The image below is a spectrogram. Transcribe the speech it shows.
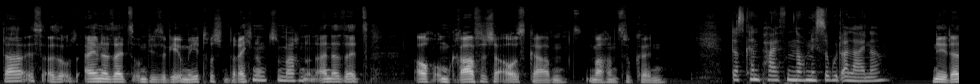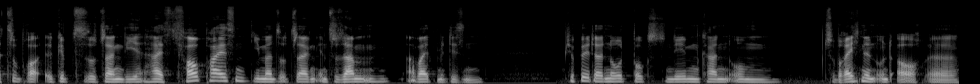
da ist. Also einerseits, um diese geometrischen Berechnungen zu machen und andererseits auch, um grafische Ausgaben machen zu können. Das kann Python noch nicht so gut alleine. Nee, dazu gibt es sozusagen, die heißt VPython, die man sozusagen in Zusammenarbeit mit diesen Jupyter-Notebooks nehmen kann, um zu berechnen und auch äh,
